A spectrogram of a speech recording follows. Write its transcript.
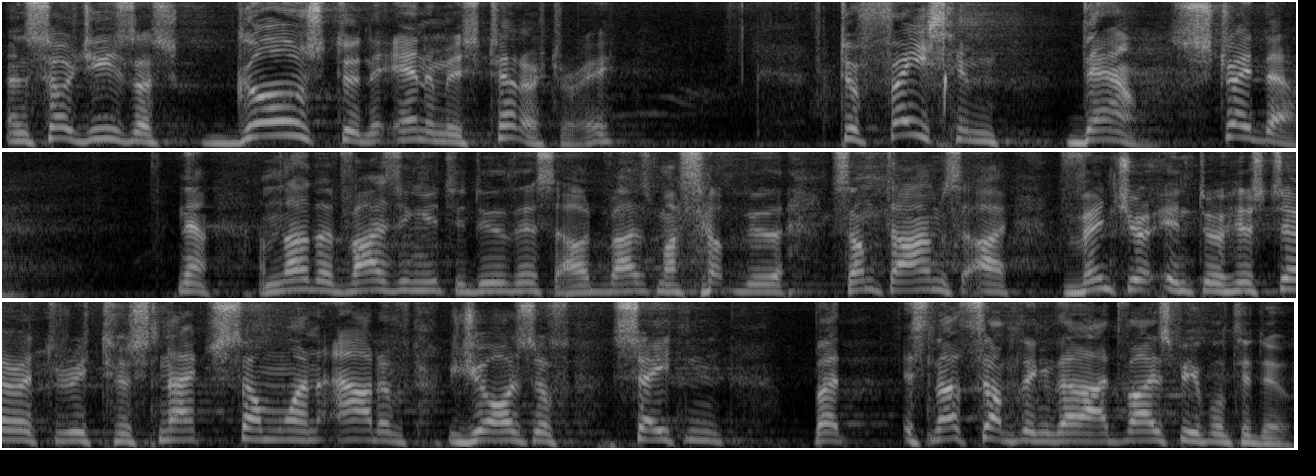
And so Jesus goes to the enemy's territory to face him down, straight down. Now, I'm not advising you to do this. I advise myself to do that. Sometimes I venture into his territory to snatch someone out of jaws of Satan, but it's not something that I advise people to do.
